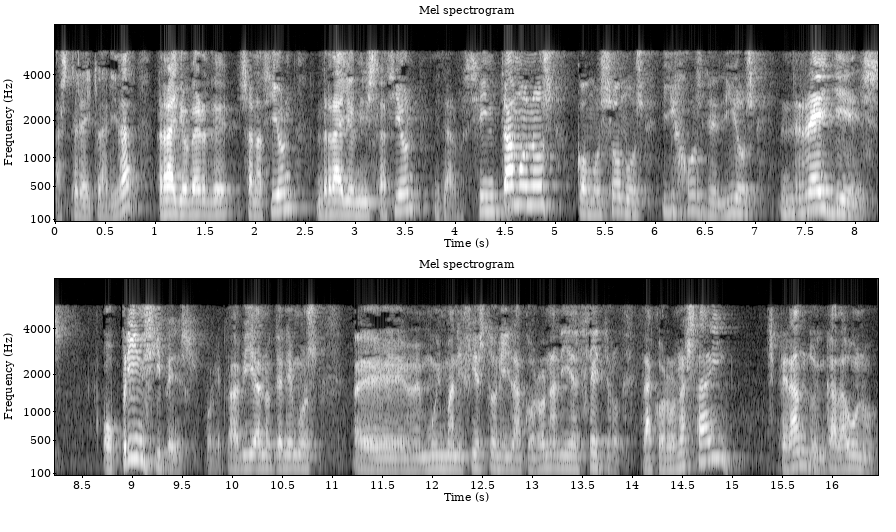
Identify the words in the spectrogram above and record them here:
astrea y claridad, rayo verde, sanación, rayo administración y tal. Sintámonos como somos hijos de Dios, reyes o príncipes, porque todavía no tenemos eh, muy manifiesto ni la corona ni el cetro. La corona está ahí, esperando en cada uno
